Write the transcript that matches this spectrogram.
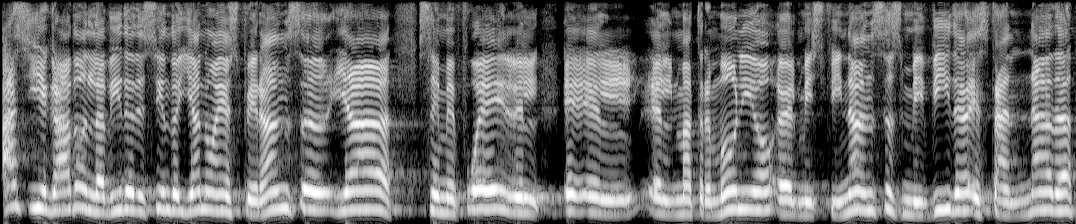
Has llegado en la vida diciendo, ya no hay esperanza, ya se me fue el, matrimonio, mis finanzas, mi vida está en nada.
